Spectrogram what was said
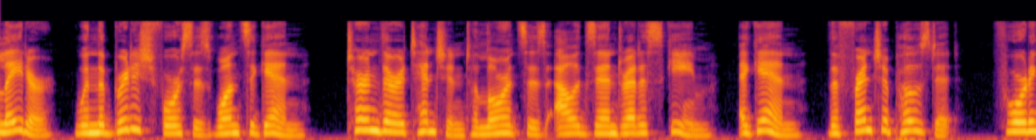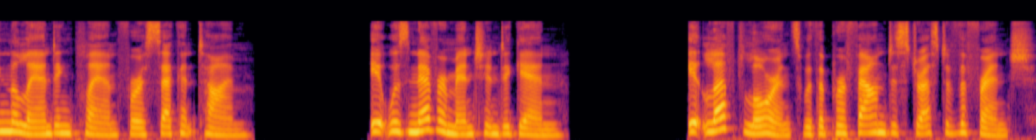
Later, when the British forces once again turned their attention to Lawrence's Alexandretta scheme, again, the French opposed it, thwarting the landing plan for a second time. It was never mentioned again. It left Lawrence with a profound distrust of the French.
